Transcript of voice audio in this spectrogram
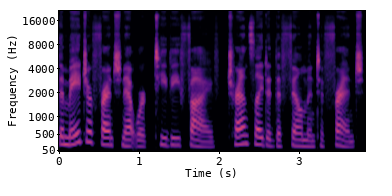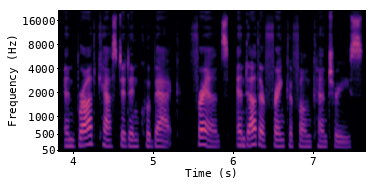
The major French network TV5 translated the film into French and broadcast it in Quebec, France, and other francophone countries.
